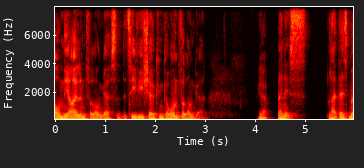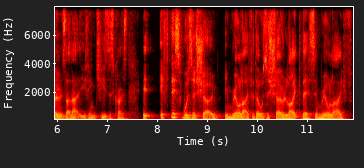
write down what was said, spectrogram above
on the island for longer, so that the TV show can go on for longer. Yeah. and it's like there's moments like that that you think jesus christ it, if this was a show in real life if there was a show like this in real life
